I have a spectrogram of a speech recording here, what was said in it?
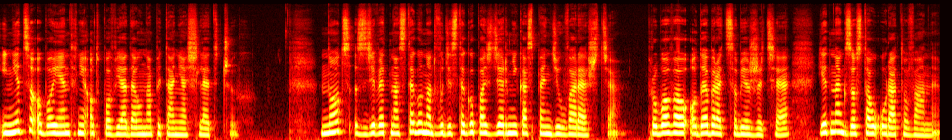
i nieco obojętnie odpowiadał na pytania śledczych. Noc z 19 na 20 października spędził w areszcie. Próbował odebrać sobie życie, jednak został uratowany.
